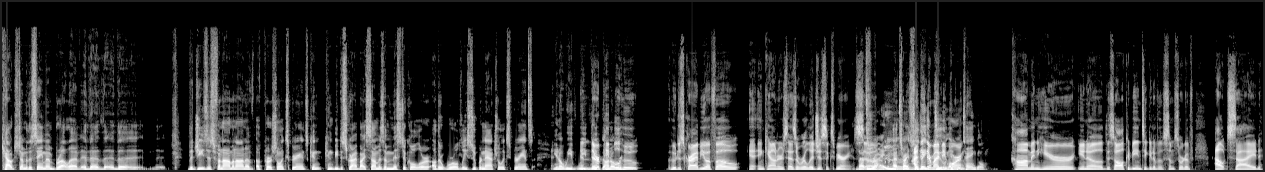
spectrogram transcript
couched under the same umbrella. Uh, the the the the Jesus phenomenon of, of personal experience can can be described by some as a mystical or otherworldly supernatural experience. You know, we've we've, and there are people over. who who describe UFO encounters as a religious experience. that's So right. That's right. I think there might be more- intertangle. common here, you know, this all could be indicative of some sort of outside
